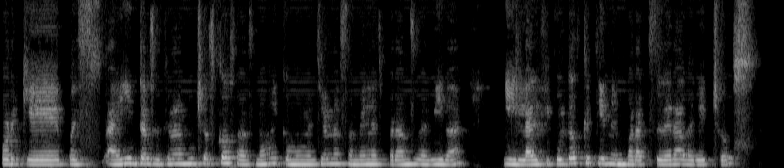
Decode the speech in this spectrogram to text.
porque pues ahí interseccionan muchas cosas, ¿no? Y como mencionas también la esperanza de vida y la dificultad que tienen para acceder a derechos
